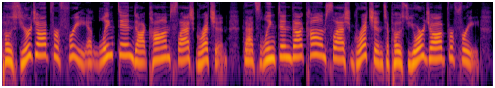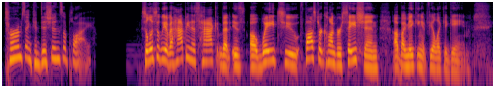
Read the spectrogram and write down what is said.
Post your job for free at linkedin.com slash Gretchen. That's linkedin.com slash Gretchen to post your job for free. Terms and conditions apply. So, listen, we have a happiness hack that is a way to foster conversation uh, by making it feel like a game.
